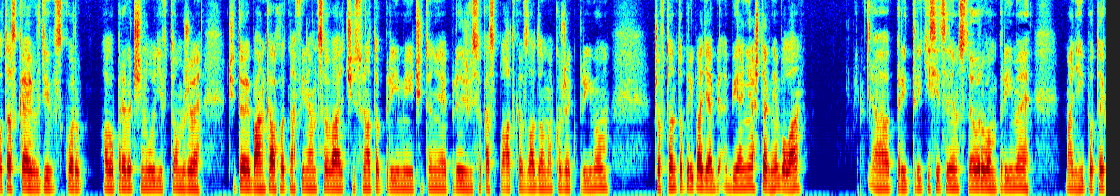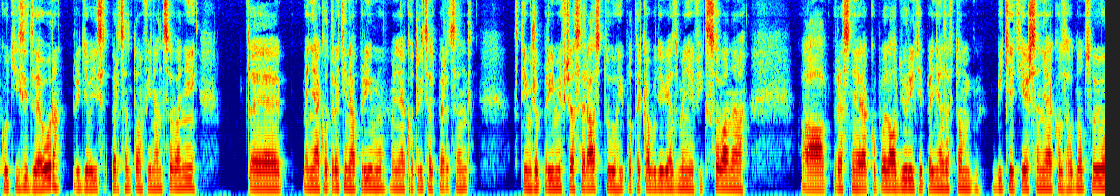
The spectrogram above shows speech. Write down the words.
Otázka je vždy skôr alebo pre väčšinu ľudí v tom, že či to je banka ochotná financovať, či sú na to príjmy, či to nie je príliš vysoká splátka vzhľadom akože k príjmom čo v tomto prípade by ani až tak nebola. Pri 3700 eurovom príjme mať hypotéku 1000 eur pri 90% financovaní, to je menej ako tretina príjmu, menej ako 30%, s tým, že príjmy v čase rastú, hypotéka bude viac menej fixovaná a presne ako povedal Ďuri, tie peniaze v tom byte tiež sa nejako zhodnocujú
